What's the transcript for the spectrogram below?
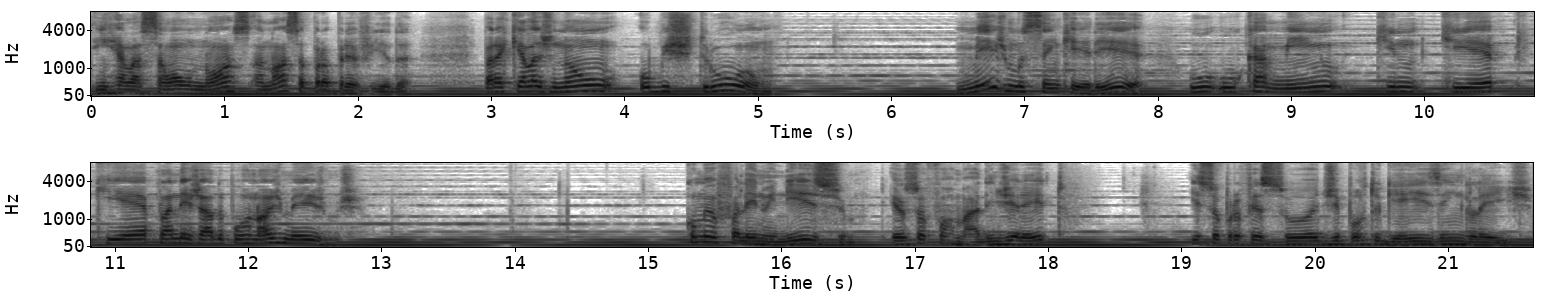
em relação ao nosso, à nossa própria vida para que elas não obstruam, mesmo sem querer, o, o caminho que, que, é, que é planejado por nós mesmos. Como eu falei no início, eu sou formado em Direito e sou professor de português e inglês.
